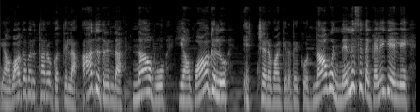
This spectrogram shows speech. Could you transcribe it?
ಯಾವಾಗ ಬರುತ್ತಾರೋ ಗೊತ್ತಿಲ್ಲ. ಆದ್ದರಿಂದ ನಾವು ಯಾವಾಗಲೂ ಎಚ್ಚರವಾಗಿರಬೇಕು. ನಾವು ನೆನೆಸಿದ ಗಳಿಗೆಯಲ್ಲಿ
